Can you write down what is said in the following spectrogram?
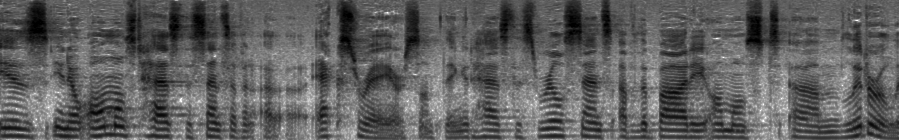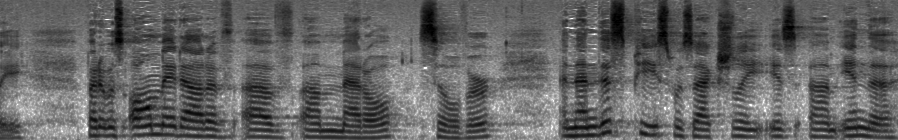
is, you know, almost has the sense of an uh, X-ray or something. It has this real sense of the body, almost um, literally. But it was all made out of, of um, metal, silver. And then this piece was actually is um, in the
